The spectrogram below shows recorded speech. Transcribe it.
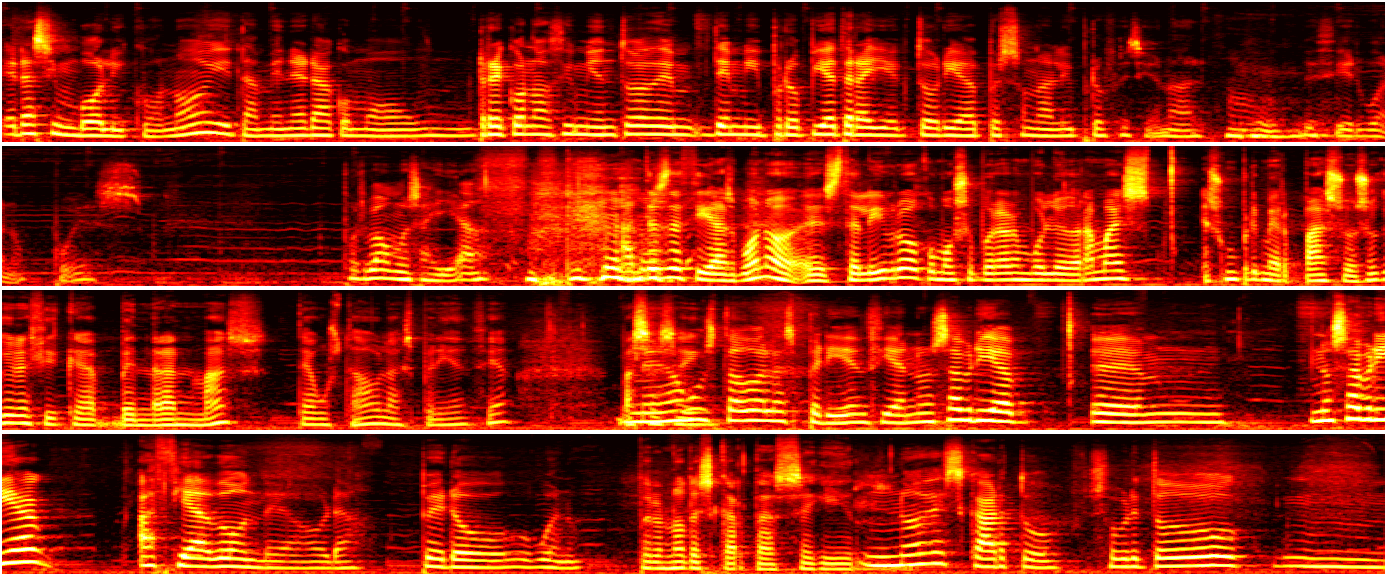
era simbólico, ¿no? Y también era como un reconocimiento de, de mi propia trayectoria personal y profesional. Decir, bueno, pues, pues vamos allá. Antes decías, bueno, este libro, Cómo superar un bollodrama, es, es un primer paso. ¿Eso quiere decir que vendrán más? ¿Te ha gustado la experiencia? ¿Vas Me ha seguir? gustado la experiencia. No sabría, em, no sabría hacia dónde ahora, pero bueno, Pero no descartas seguir. no descarto. Sobre todo, mm,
